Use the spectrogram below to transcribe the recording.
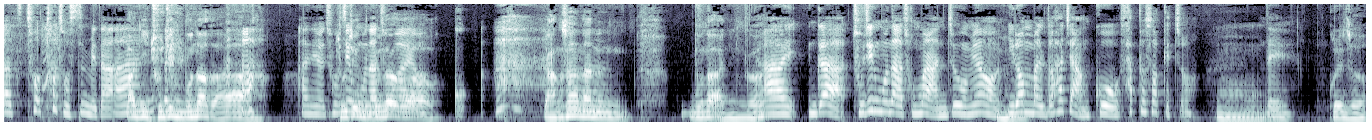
아, 저, 더 좋습니다. 아, 아니 조직 문화가 아니요 조직, 문화 좋아요. 고- 양산하는 문화 아닌가? 아, 그러니까 조직 문화가 정말 안 좋으면 이런 말도 하지 않고 사표 썼겠죠. 어. 네. 그래서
